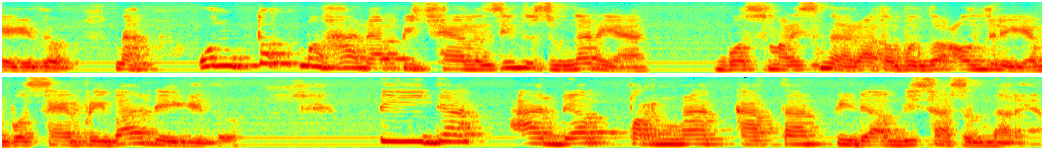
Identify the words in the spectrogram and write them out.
kayak gitu nah untuk menghadapi challenge itu sebenarnya buat smart listener ataupun untuk Audrey ya buat saya pribadi gitu tidak ada pernah kata tidak bisa sebenarnya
